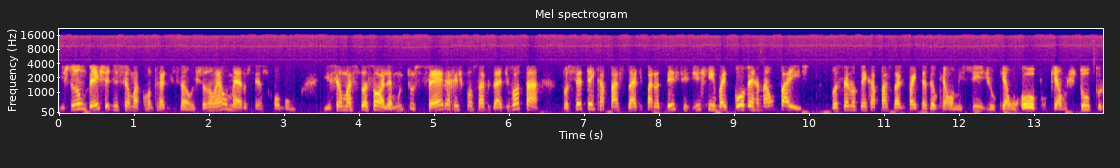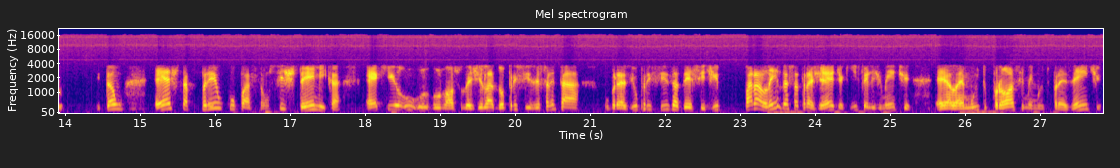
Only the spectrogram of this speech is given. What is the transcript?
Isso não deixa de ser uma contradição, isso não é um mero senso comum. Isso é uma situação, olha, muito séria a responsabilidade de votar. Você tem capacidade para decidir quem vai governar um país. Você não tem capacidade para entender o que é um homicídio, o que é um roubo, o que é um estupro. Então, esta preocupação sistêmica é que o, o, nosso legislador precisa enfrentar. O Brasil precisa decidir, para além dessa tragédia, que infelizmente ela é muito próxima e muito presente,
